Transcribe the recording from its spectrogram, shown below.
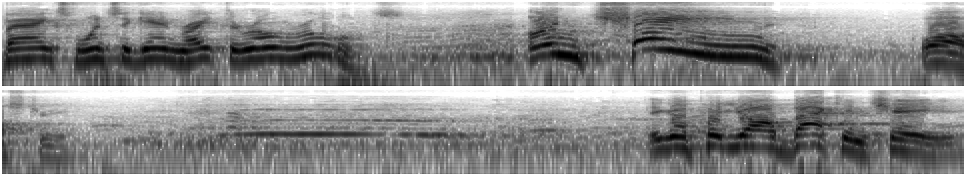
banks once again write their own rules. Unchain Wall Street. They're going to put you all back in chains.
